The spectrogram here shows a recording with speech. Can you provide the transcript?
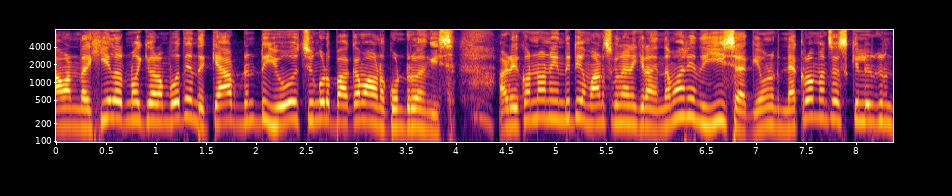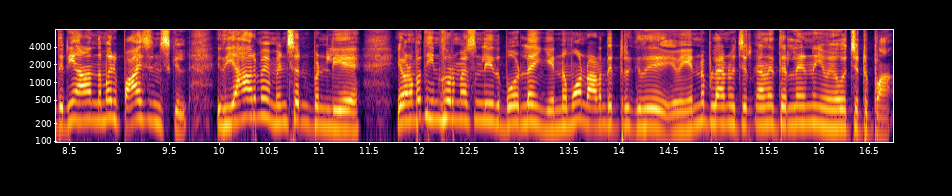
அவன் அந்த ஹீலர் நோக்கி வரும்போது இந்த கேப்டன்ட்டு யோசிச்சும் கூட பார்க்காம அவனை கொண்டுருவாங்க ஈஸ் அப்படி கொண்டவனே இருந்துட்டு மனசுக்குள்ள நினைக்கிறான் இந்த மாதிரி அந்த ஈஷாக் இவனுக்கு நெக்ரோமென்சர் ஸ்கில் இருக்குன்னு தெரியும் ஆனால் அந்த மாதிரி பாய்சன் ஸ்கில் இது யாருமே மென்ஷன் பண்ணலையே. இவனை பற்றி இன்ஃபர்மேஷன்லேயே இது போர்டில் இங்கே என்னமோ நடந்துட்டு இருக்குது இவன் என்ன பிளான் வச்சுருக்கானே தெரிலன்னு இவன் யோசிச்சுட்டு இருப்பான்.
